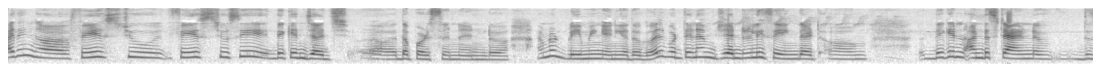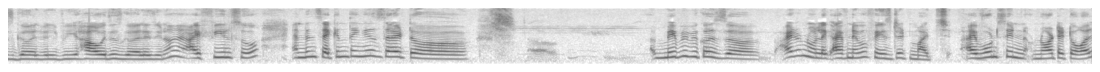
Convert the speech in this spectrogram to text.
I think uh, face to face to see they can judge uh, the person, and uh, I'm not blaming any other girl, but then I'm generally saying that. Um, they can understand if this girl will be how this girl is you know i feel so and then second thing is that uh, uh, maybe because uh, I don't know, like I've never faced it much. I won't say n- not at all.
